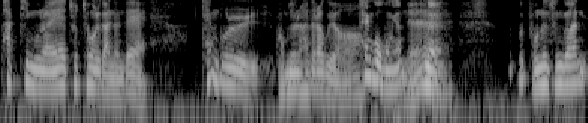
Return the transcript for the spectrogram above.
파티 문화에 초청을 갔는데 탱고를 공연을 하더라고요. 탱고 공연? 네. 그 보는 순간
